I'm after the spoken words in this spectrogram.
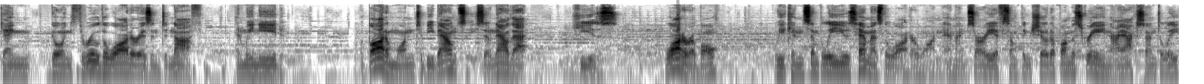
going through the water isn't enough, and we need the bottom one to be bouncy. So now that he's waterable, we can simply use him as the water one. And I'm sorry if something showed up on the screen. I accidentally,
